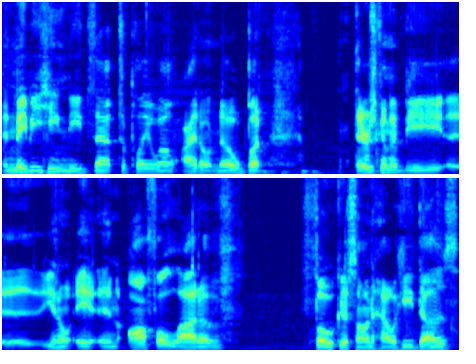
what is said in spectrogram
and maybe he needs that to play well. I don't know, but there's going to be, uh, you know, a, an awful lot of focus on how he does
